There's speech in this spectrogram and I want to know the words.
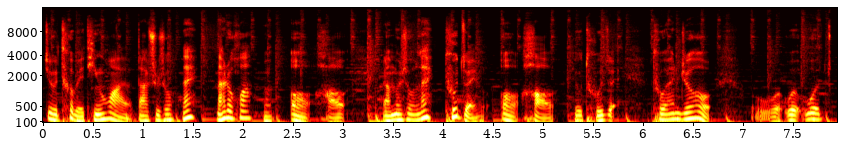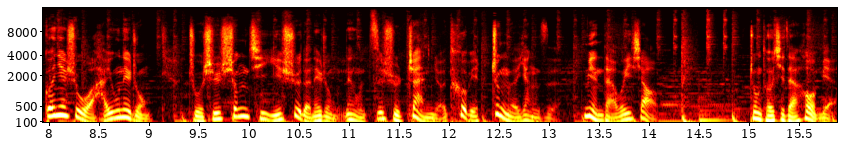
就特别听话的，大叔说：“来拿着花。”哦，好。然后他们说：“来涂嘴。”哦，好，又涂嘴。涂完之后，我我我，关键是我还用那种主持升旗仪式的那种那种姿势站着，特别正的样子，面带微笑，重头戏在后面。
